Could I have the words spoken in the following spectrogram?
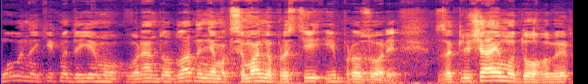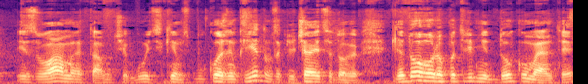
Умови, на яких ми даємо в оренду обладнання, максимально прості і прозорі. Заключаємо договір із вами там чи будь з кожним клієнтом заключається договір. Для договору потрібні документи,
